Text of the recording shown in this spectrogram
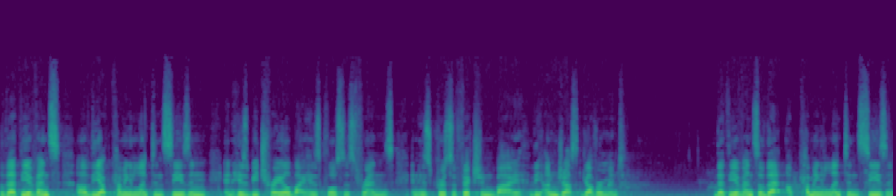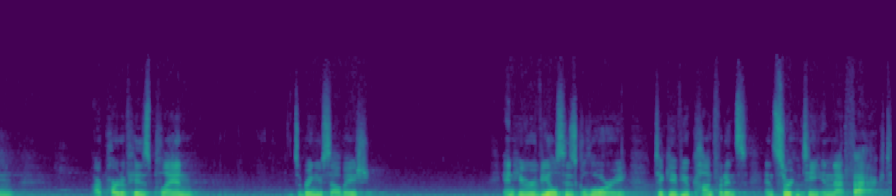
but that the events of the upcoming Lenten season and his betrayal by his closest friends and his crucifixion by the unjust government, that the events of that upcoming Lenten season are part of his plan to bring you salvation and he reveals his glory to give you confidence and certainty in that fact.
